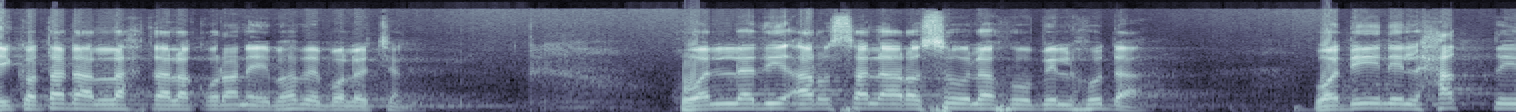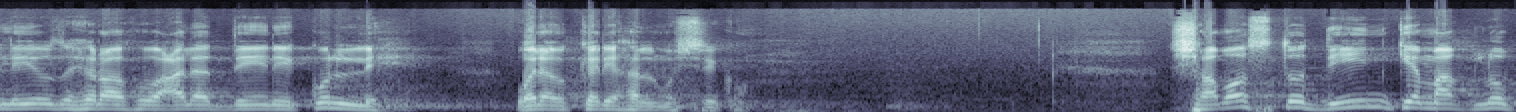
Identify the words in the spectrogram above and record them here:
এই কথাটা আল্লাহ তালা কোরআনে এভাবে বলেছেন ওয়াল্লাদি আরসালা রসুলাহু বিল হুদা ওয়াদিন ইল হাক্কি লিউজহিরাহু আলাদ্দিন কুল্লিহ ওয়ালাউ কারিহাল মুশরিকুন। সমস্ত দিনকে মাগলুব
